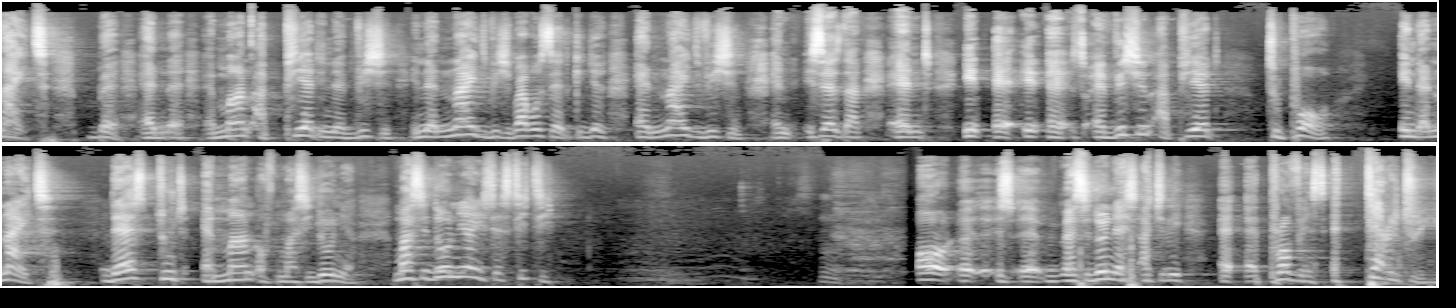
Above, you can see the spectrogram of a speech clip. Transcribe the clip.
night, and a man appeared in a vision, in a night vision. Bible said a night vision, and it says that, and a, a, a vision appeared to Paul in the night. There stood a man of Macedonia. Macedonia is a city. Or uh, uh, Macedonia is actually a, a, province, a territory.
